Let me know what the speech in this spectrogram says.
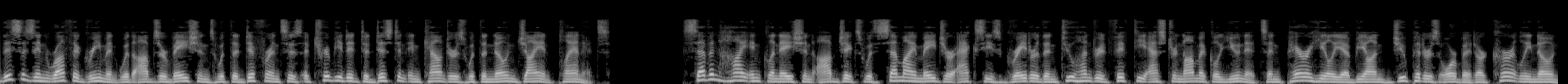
This is in rough agreement with observations with the differences attributed to distant encounters with the known giant planets. Seven high-inclination objects with semi-major axes greater than 250 astronomical units and perihelia beyond Jupiter's orbit are currently known.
